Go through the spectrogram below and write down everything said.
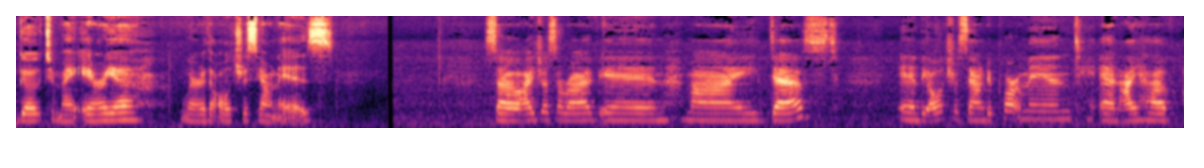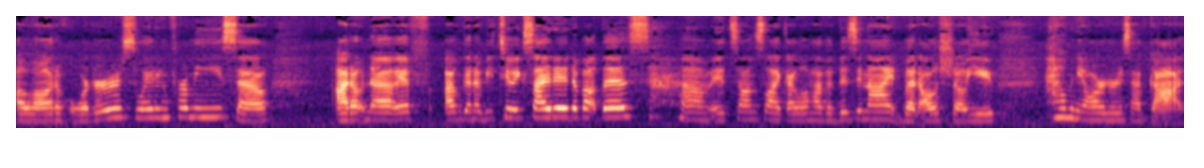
go to my area where the ultrasound is. So I just arrived in my desk in the ultrasound department and I have a lot of orders waiting for me. So I don't know if I'm gonna be too excited about this. Um, it sounds like I will have a busy night, but I'll show you how many orders I've got.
